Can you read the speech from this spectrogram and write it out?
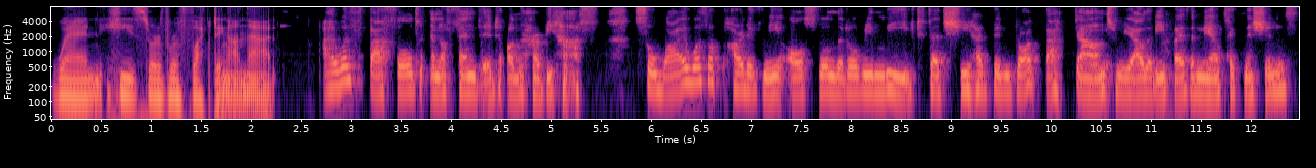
when he's sort of reflecting on that. I was baffled and offended on her behalf. So, why was a part of me also a little relieved that she had been brought back down to reality by the nail technicians?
